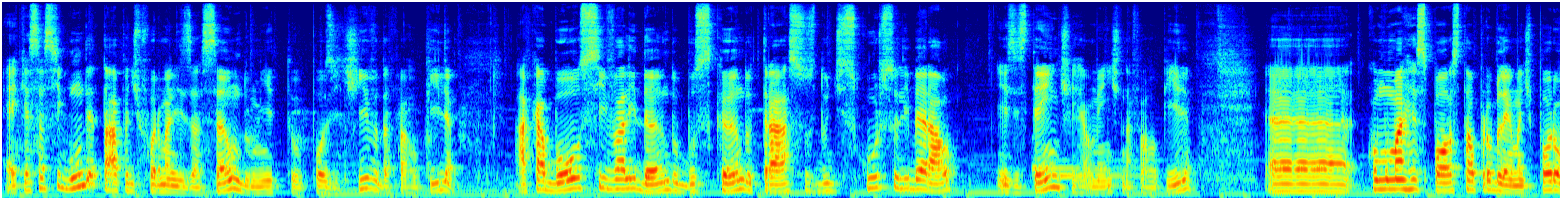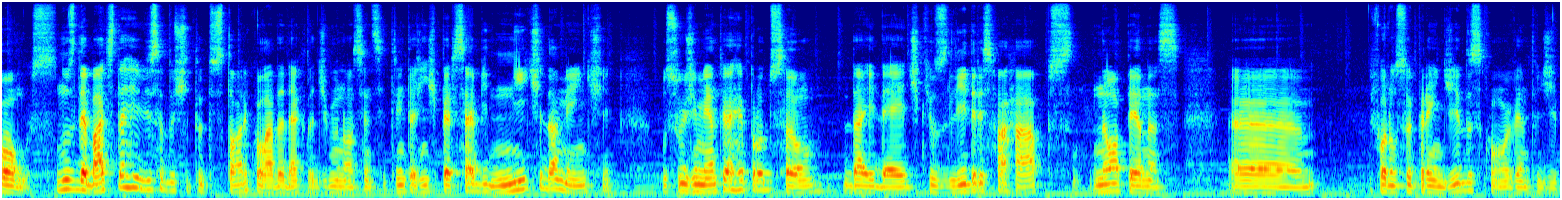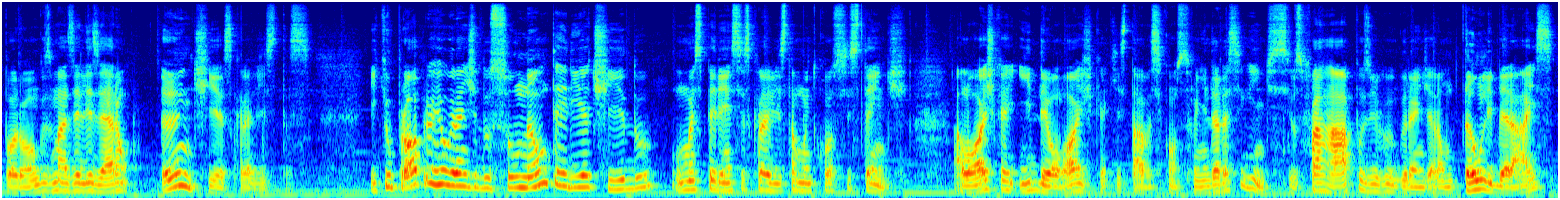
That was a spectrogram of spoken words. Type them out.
é que essa segunda etapa de formalização do mito positivo da farroupilha acabou se validando, buscando traços do discurso liberal existente realmente na farroupilha, Uh, como uma resposta ao problema de porongos. Nos debates da revista do Instituto Histórico, lá da década de 1930, a gente percebe nitidamente o surgimento e a reprodução da ideia de que os líderes farrapos não apenas uh, foram surpreendidos com o evento de porongos, mas eles eram anti-escravistas. E que o próprio Rio Grande do Sul não teria tido uma experiência escravista muito consistente. A lógica ideológica que estava se construindo era a seguinte, se os farrapos e o Rio Grande eram tão liberais,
